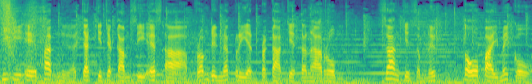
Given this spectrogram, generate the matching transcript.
PEA ภาคเหนือจัดกิจกรรม CSR พร้อมดึงนักเรียนประกาศเจตนารมณ์ สร้างจิตสำนึกโตไปไม่โกง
